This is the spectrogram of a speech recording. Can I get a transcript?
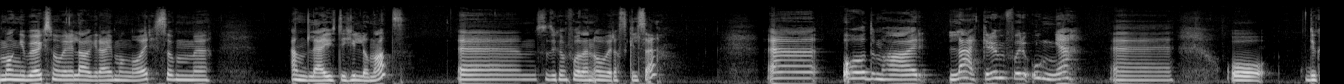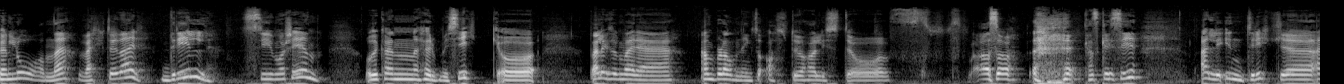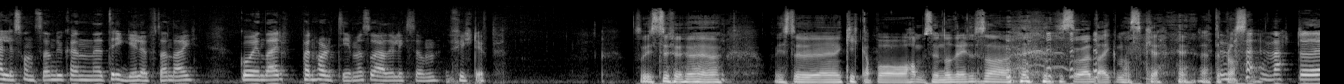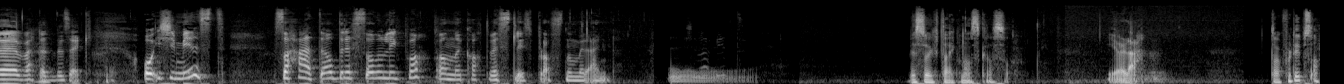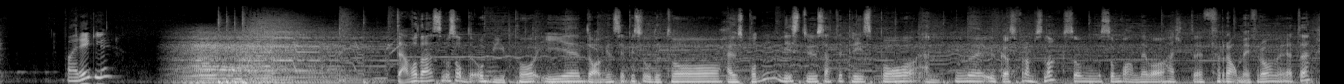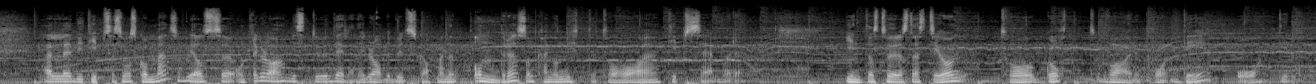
mange bøker som har vært lagra i mange år, som endelig er ute i hyllene igjen. Ehm, så du kan få deg en overraskelse. Ehm, og de har lekerom for unge. Ehm, og du kan låne verktøy der. Drill, symaskin. Og du kan høre musikk. Og det er liksom bare en blanding av alt du har lyst til å Altså, hva skal jeg si? Alle inntrykk, alle sansene du kan trigge i løpet av en dag. Gå inn der, på en halvtime så er du liksom fylt opp. Så hvis du hvis du kikka kikker på Hamsun og drill, så, så er Deichmanske til plassen. Verdt, eh, verdt et besøk. Og ikke minst så heter adressa de ligger på, Anne Katt Vestlis plass nummer én. Oh. Besøk Deichmansk, altså. Gjør det. Takk for tipsa. Bare hyggelig. Det var det som vi hadde å by på i dagens episode av Hauspodden. Hvis du setter pris på enten ukas framsnakk, som som vanlig var helt framifrå, eller de tipsene som vi kom med, så blir vi ordentlig glade hvis du deler det glade budskap med den andre som kan ha nytte av tipsene våre. Inntil vi høres neste gang, ta godt vare på det og dine.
